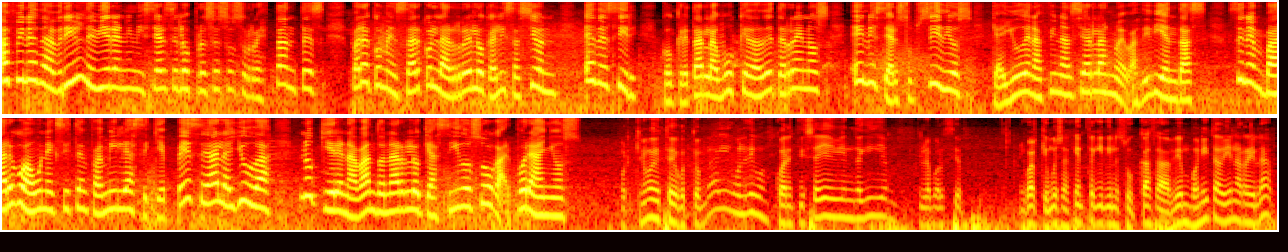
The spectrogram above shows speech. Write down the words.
A fines de abril debieran iniciarse los procesos restantes para comenzar con la relocalización, es decir, concretar la búsqueda de terrenos e iniciar subsidios que ayuden a financiar las nuevas viviendas. Sin embargo, aún existen familias que pese a la ayuda no quieren abandonar lo que ha sido su hogar por años. Porque no estoy acostumbrado aquí, como les digo, 46 viviendo aquí en la policía. Igual que mucha gente aquí tiene sus casas bien bonitas, bien arregladas.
